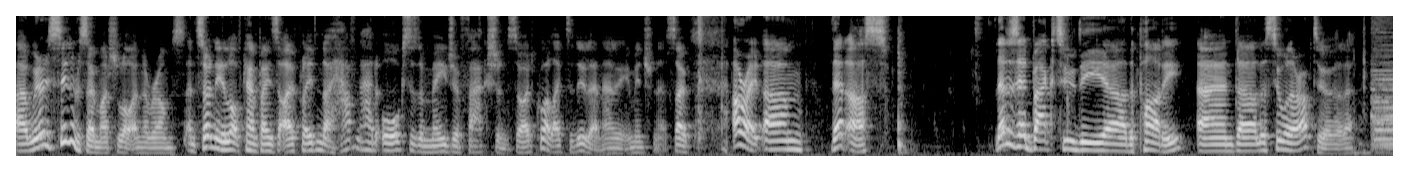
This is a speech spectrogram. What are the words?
Uh, we don't see them so much a lot in the realms, and certainly a lot of campaigns that I've played in, I haven't had orcs as a major faction, so I'd quite like to do that now that you mention it. So, all right, um, let us let us head back to the uh, the party and uh, let's see what they're up to over there.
